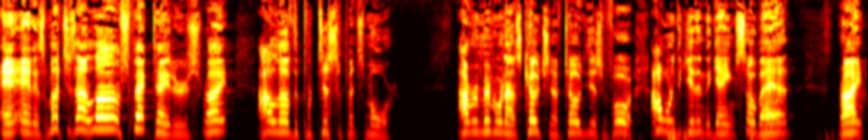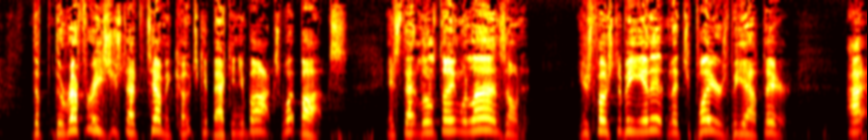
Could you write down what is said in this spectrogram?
And, and as much as I love spectators, right? I love the participants more. I remember when I was coaching, I've told you this before, I wanted to get in the game so bad, right? The, the referees used to have to tell me, Coach, get back in your box. What box? It's that little thing with lines on it. You're supposed to be in it and let your players be out there. I,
